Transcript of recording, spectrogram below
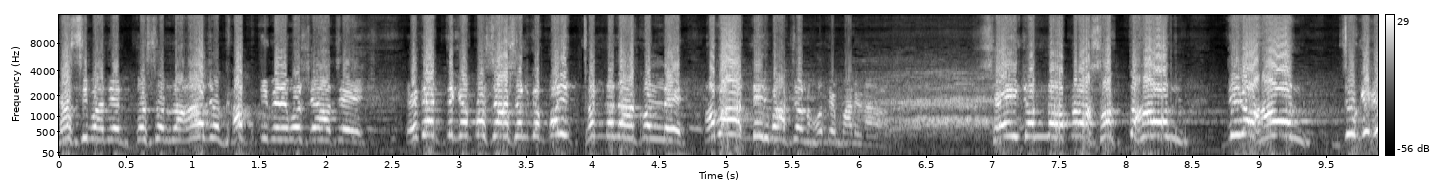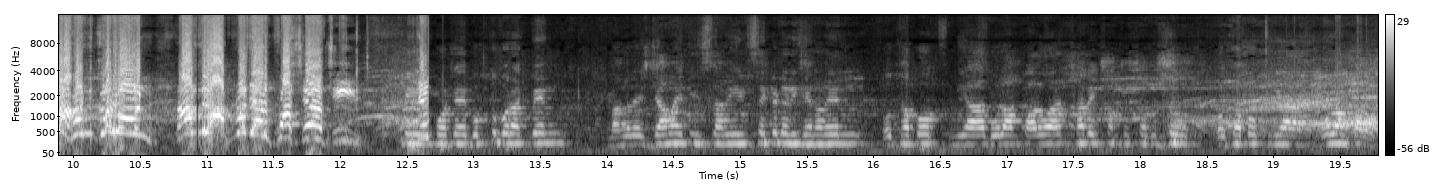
ফ্যাসিবাদের দোষররা আজও ঘাপটি মেরে বসে আছে। এদের থেকে প্রশাসনকে পরিচ্ছন্ন না করলে আবার নির্বাচন হতে পারে না। সেই জন্য আপনারা শক্ত হন, দৃঢ় হন, ঝুঁকি গ্রহণ করুন, আমরা আপনাদের পাশে আছি। পর্যায়ে বক্তব্য রাখবেন বাংলাদেশ জামায়াত ইসলামীর সেক্রেটারি জেনারেল অধ্যাপক মিয়া গোলাম পারোয়ার সাবেক সংসদ সদস্য অধ্যাপক মিয়া গোলাম পারোয়ার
